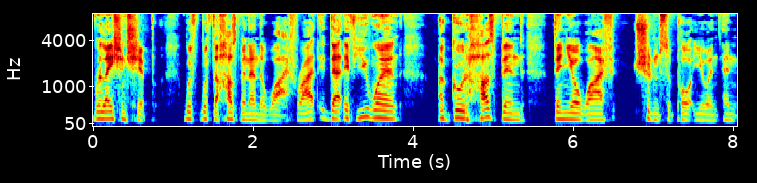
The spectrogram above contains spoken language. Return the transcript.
relationship with with the husband and the wife, right? That if you weren't a good husband, then your wife shouldn't support you and, and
